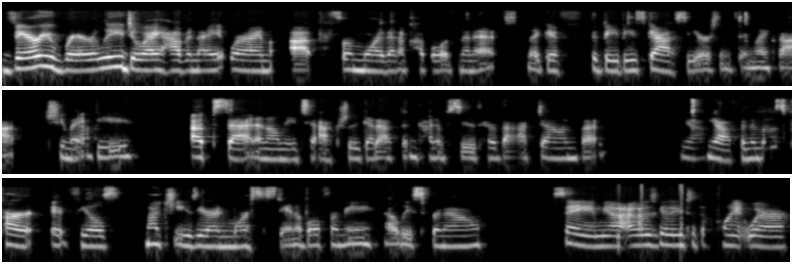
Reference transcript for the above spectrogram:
very rarely do I have a night where I'm up for more than a couple of minutes. Like if the baby's gassy or something like that, she might yeah. be upset and I'll need to actually get up and kind of soothe her back down. But yeah, yeah, for the most part, it feels much easier and more sustainable for me, at least for now. Same. Yeah. I was getting to the point where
